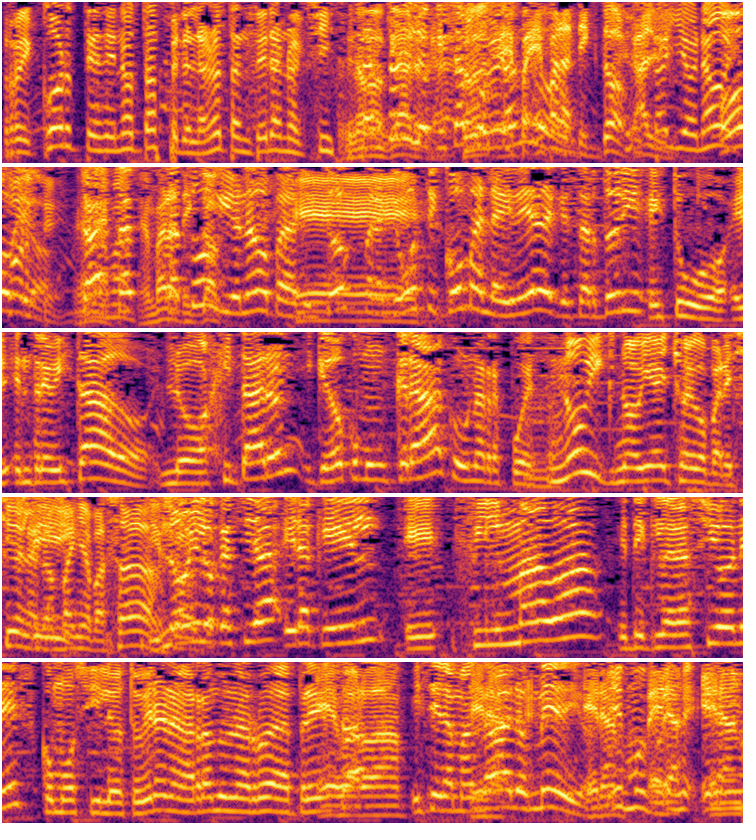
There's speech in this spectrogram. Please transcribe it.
recortes de notas, pero la nota entera no existe. No, Sartori claro, lo que está son- apostando- es, para TikTok, Está Alvin. guionado de Obvio. corte. Está, nada está- más. Es para está todo TikTok. guionado para TikTok Eh, para que vos te comas la idea de que Sartori estuvo eh, entrevistado, lo agitaron y quedó como un crack con una respuesta. ¿Novik no había hecho algo parecido en Sí. la campaña pasada? Y lo que hacía era que él eh, filmaba declaraciones como si lo estuvieran agarrando en una rueda de Es prensa verdad. y se la mandaba Era- a los medios. Eran, Es muy- era- eran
